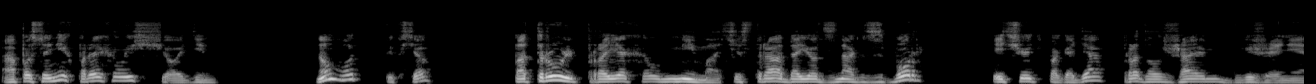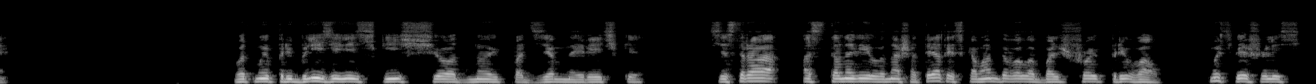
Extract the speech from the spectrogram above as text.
а после них проехал еще один. Ну вот и все. Патруль проехал мимо. Сестра дает знак «Сбор» и чуть погодя продолжаем движение. Вот мы приблизились к еще одной подземной речке. Сестра остановила наш отряд и скомандовала большой привал. Мы спешились,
